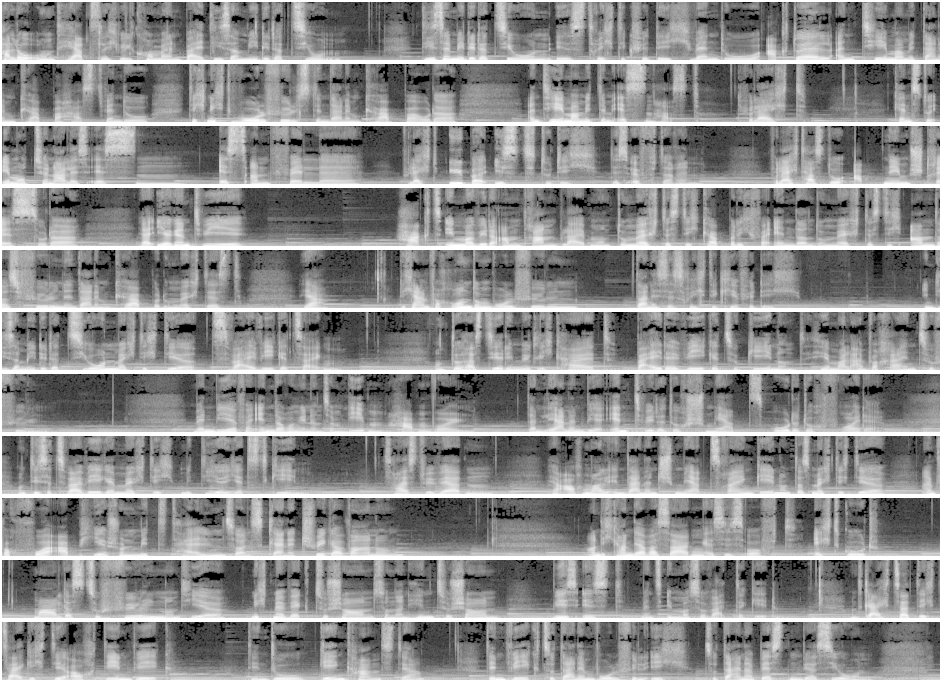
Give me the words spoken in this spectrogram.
Hallo und herzlich willkommen bei dieser Meditation. Diese Meditation ist richtig für dich, wenn du aktuell ein Thema mit deinem Körper hast, wenn du dich nicht wohlfühlst in deinem Körper oder ein Thema mit dem Essen hast. Vielleicht kennst du emotionales Essen, Essanfälle, vielleicht überisst du dich des Öfteren. Vielleicht hast du Abnehmstress oder ja irgendwie hakt immer wieder am dranbleiben und du möchtest dich körperlich verändern, du möchtest dich anders fühlen in deinem Körper, du möchtest ja dich einfach rundum wohlfühlen, dann ist es richtig hier für dich. In dieser Meditation möchte ich dir zwei Wege zeigen. Und du hast hier die Möglichkeit, beide Wege zu gehen und hier mal einfach reinzufühlen. Wenn wir Veränderungen in unserem Leben haben wollen, dann lernen wir entweder durch Schmerz oder durch Freude. Und diese zwei Wege möchte ich mit dir jetzt gehen. Das heißt, wir werden ja auch mal in deinen Schmerz reingehen und das möchte ich dir einfach vorab hier schon mitteilen, so als kleine Triggerwarnung. Und ich kann dir aber sagen, es ist oft echt gut, mal das zu fühlen und hier nicht mehr wegzuschauen, sondern hinzuschauen, wie es ist, wenn es immer so weitergeht. Und gleichzeitig zeige ich dir auch den Weg, den du gehen kannst, ja, den Weg zu deinem Wohlfühl-Ich, zu deiner besten Version,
